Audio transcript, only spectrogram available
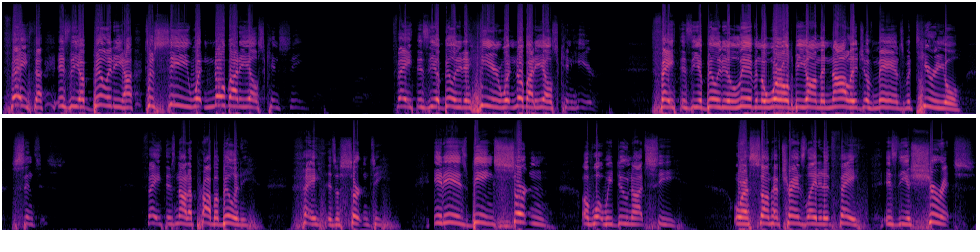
Faith uh, is the ability uh, to see what nobody else can see. Faith is the ability to hear what nobody else can hear. Faith is the ability to live in the world beyond the knowledge of man's material senses. Faith is not a probability, faith is a certainty. It is being certain of what we do not see. Or as some have translated it, faith is the assurance.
